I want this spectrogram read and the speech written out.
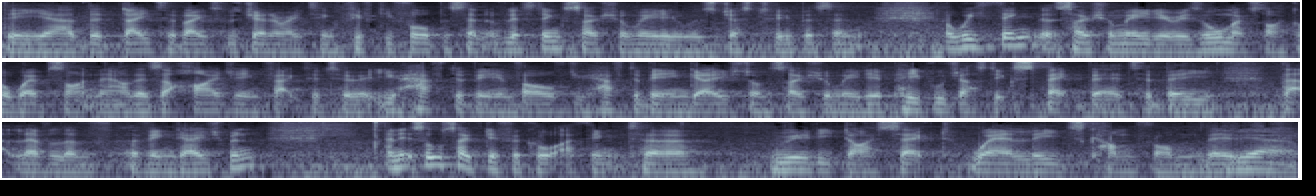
the, uh, the database was generating 54% of listings, social media was just 2%. And we think that social media is almost like a website now. There's a hygiene factor to it. You have to be involved, you have to be engaged on social media. People just expect there to be that level of, of engagement. And it's also difficult, I think, to really dissect where leads come from. There's, Yeah.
